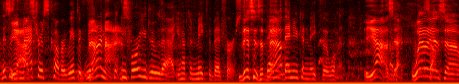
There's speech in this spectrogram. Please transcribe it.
This is Yes. the mattress cover. We have to. we- Very nice. Before you do that, you have to make the bed first. This is a then, bed? Then you can make the woman. Yes. Okay. Where So- is, uh,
